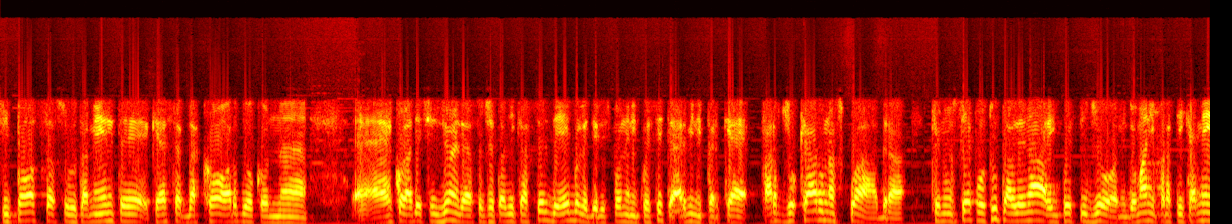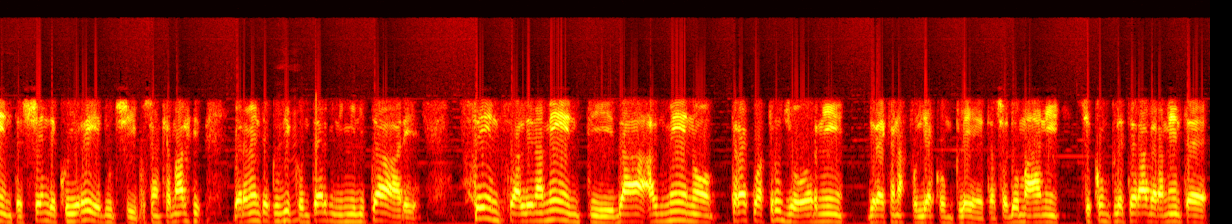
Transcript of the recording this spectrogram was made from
si possa assolutamente che essere d'accordo con, eh, con, la decisione della società di Casteldebole di rispondere in questi termini perché far giocare una squadra che non si è potuta allenare in questi giorni, domani praticamente scende coi reduci, possiamo chiamarli veramente così con termini militari, senza allenamenti da almeno 3-4 giorni, direi che è una follia completa, cioè domani si completerà veramente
